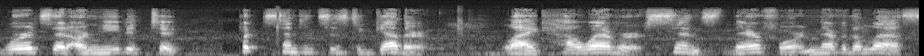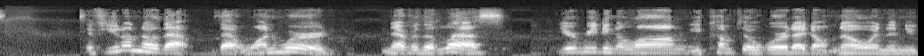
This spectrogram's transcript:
words that are needed to put sentences together, like however, since, therefore, nevertheless. If you don't know that, that one word, nevertheless, you're reading along, you come to a word I don't know, and then you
